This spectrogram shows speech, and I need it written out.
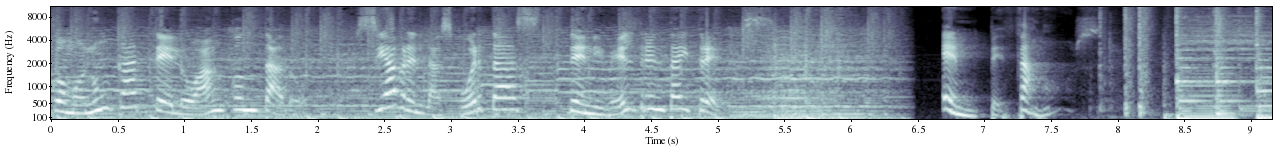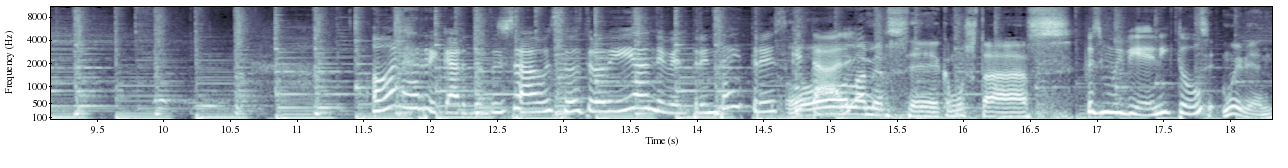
como nunca te lo han contado. Se abren las puertas de nivel 33. Empezamos. Hola Ricardo Tutu Saus, otro día, nivel 33, ¿qué tal? Hola Mercè, ¿cómo estás? Pues muy bien, ¿y tú? Sí, muy bien,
